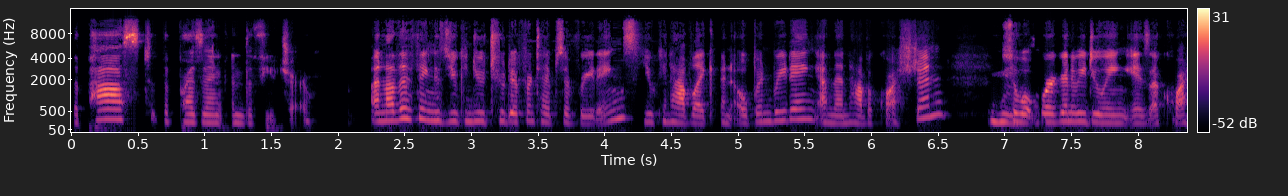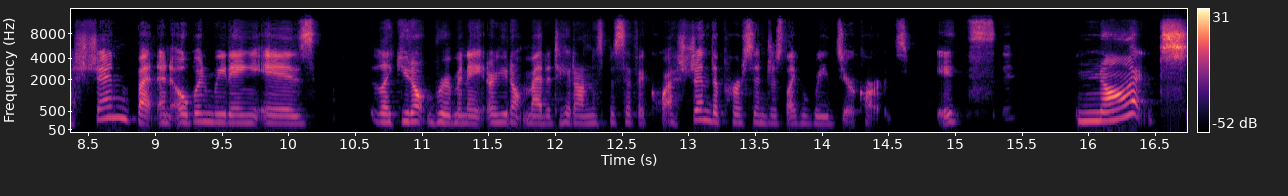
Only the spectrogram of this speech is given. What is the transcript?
the past, the present, and the future. Another thing is you can do two different types of readings. You can have like an open reading and then have a question. Mhm. So what we're going to be doing is a question, but an open reading is like you don't ruminate or you don't meditate on a specific question. The person just like reads your cards. it's not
